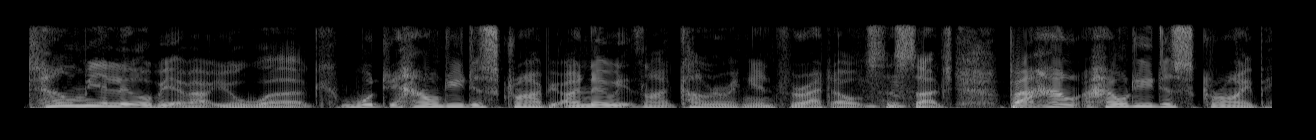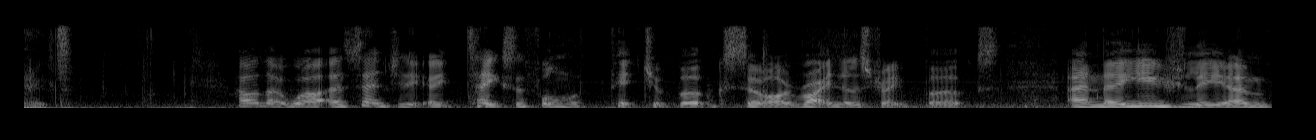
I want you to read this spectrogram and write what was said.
tell me a little bit about your work. What how do you describe it? I know it's like colouring in for adults and such, but how how do you describe it? How that? Well, essentially, it takes the form of picture books. So I write and illustrate books, and they're usually um,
